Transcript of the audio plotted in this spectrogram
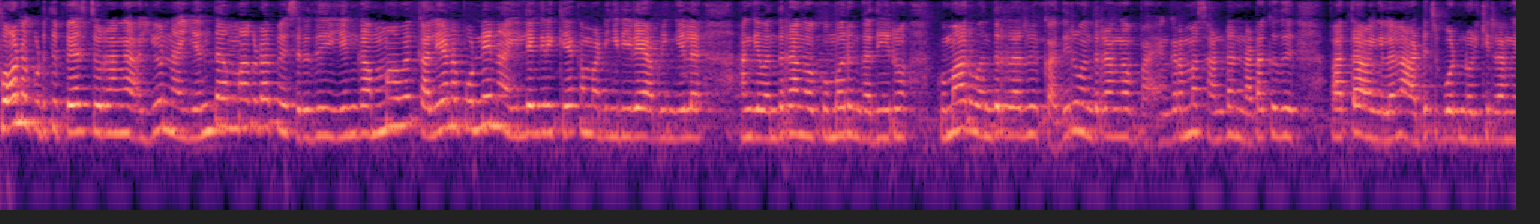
ஃபோனை கொடுத்து பேச சொல்கிறாங்க ஐயோ நான் எந்த அம்மா கூட பேசுறது? எங்கள் அம்மாவை கல்யாண பொண்ணே நான் இல்லைங்கிறே கேட்க மாட்டேங்கிறீரே அப்படிங்கல. அங்கே வந்துடுறாங்க குமாரும் கதிரும். குமார் வந்துடுறாரு கதிர் வந்துடுறாங்க. பயங்கரமாக சண்டை நடக்குது. பார்த்தா அவங்களெல்லாம் அடிச்சு போட்டு நொறுக்கிறாங்க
